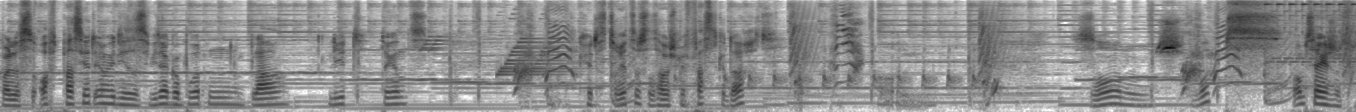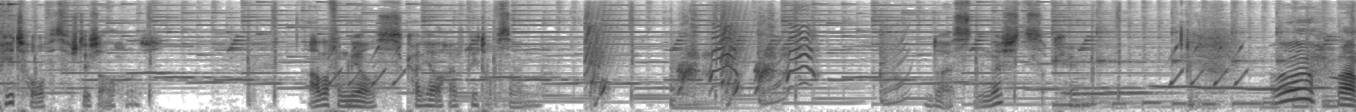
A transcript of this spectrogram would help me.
weil es so oft passiert, irgendwie dieses Wiedergeburten-Bla-Lied-Dingens. Okay, das dreht sich, das habe ich mir fast gedacht. So, ein Schwupps. Warum ist hier eigentlich ein Friedhof? Das verstehe ich auch nicht. Aber von mir aus. Kann hier auch ein Friedhof sein. Da ist nichts. Okay. Oh, ah,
